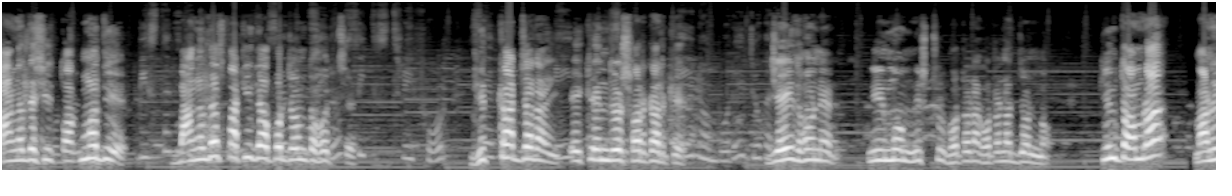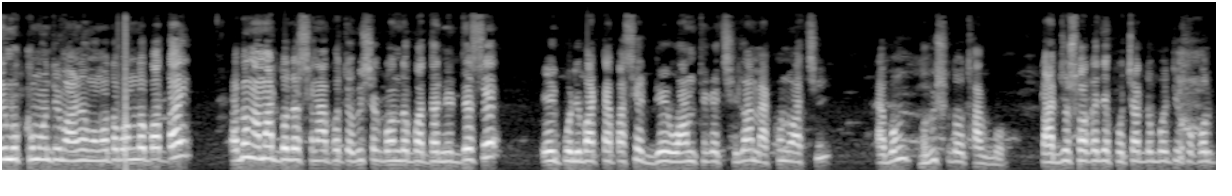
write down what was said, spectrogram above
বাংলাদেশি তকমা দিয়ে বাংলাদেশ পাঠিয়ে দেওয়া পর্যন্ত হচ্ছে। ধিৎকার জানাই এই কেন্দ্রীয় সরকারকে যেই ধরনের নির্মম, নিষ্ঠুর ঘটনা ঘটানোর জন্য। কিন্তু আমরা মাননীয় মুখ্যমন্ত্রী মাননীয় মমতা বন্দ্যোপাধ্যায় এবং আমার দলের সেনাপতি অভিষেক বন্দ্যোপাধ্যায়ের নির্দেশে এই পরিবারটা পাশে ডে ওয়ান থেকে ছিলাম এখনও আছি এবং ভবিষ্যতেও থাকব। রাজ্য সরকার যে পঁচানব্বইটি প্রকল্প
